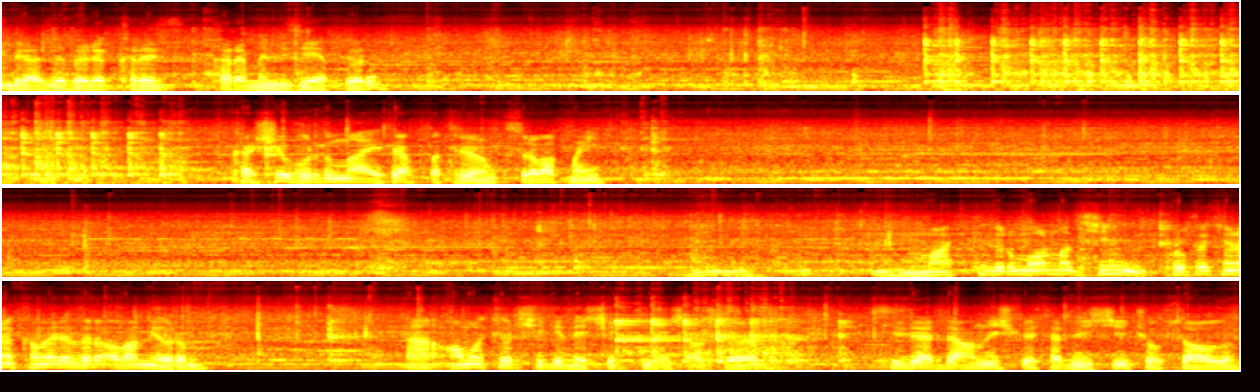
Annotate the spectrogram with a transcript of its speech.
Biraz da böyle kara- karamelize yapıyorum. Kaşığı vurdum da etraf batırıyorum kusura bakmayın. Maddi durum olmadığı için profesyonel kameraları alamıyorum. Ha, amatör şekilde çekmeye çalışıyorum. Sizler de anlayış gösterdiğiniz için çok sağ olun.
